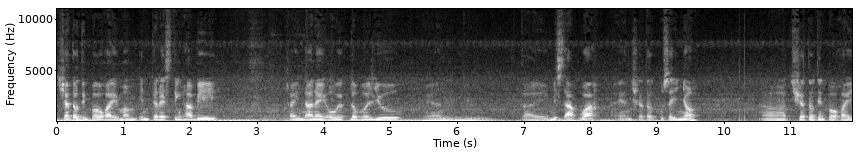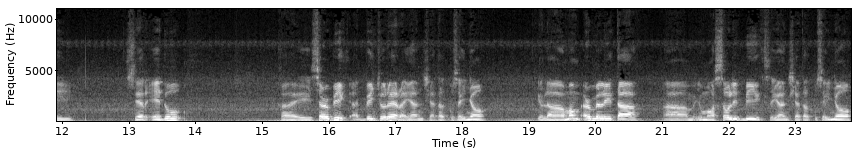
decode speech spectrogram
shoutout din po kay Ma'am Interesting Hobby. Kay Nanay OFW. Ayan. Kay Miss Aqua. Ayan, shoutout po sa inyo. At shoutout din po kay Sir Edo. Kay Sir Vic Adventurer. Ayan, shoutout po sa inyo. Kila Ma'am Ermelita. Um, yung mga solid bigs. Ayan, shoutout po sa inyo.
